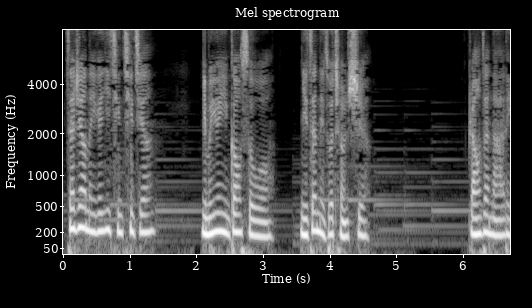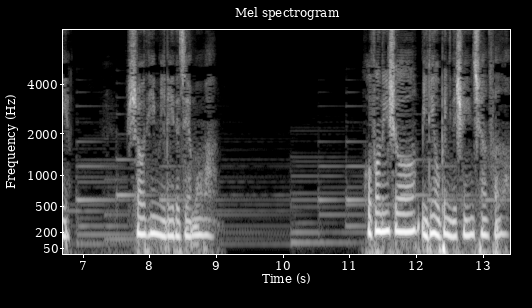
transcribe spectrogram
在这样的一个疫情期间，你们愿意告诉我你在哪座城市，然后在哪里收听米粒的节目吗？火凤铃说：“米粒，我被你的声音圈粉了，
